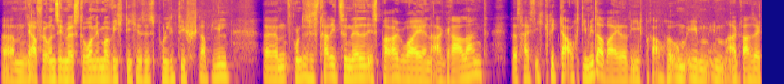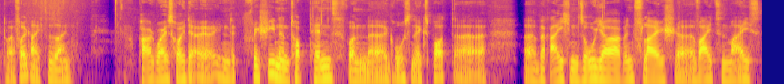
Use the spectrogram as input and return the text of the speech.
Ähm, ja, für uns Investoren immer wichtig, es ist politisch stabil. Ähm, und es ist traditionell, ist Paraguay ein Agrarland. Das heißt, ich kriege da auch die Mitarbeiter, die ich brauche, um eben im Agrarsektor erfolgreich zu sein. Paraguay ist heute äh, in verschiedenen Top Tens von äh, großen Exportbereichen, äh, Soja, Rindfleisch, Weizen, Mais.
